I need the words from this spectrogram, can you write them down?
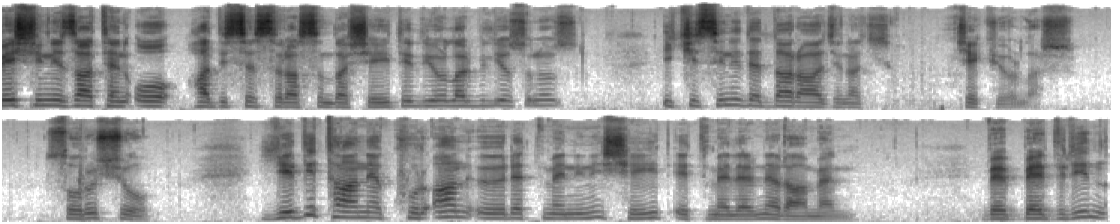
Beşini zaten o hadise sırasında şehit ediyorlar biliyorsunuz. İkisini de dar ağacına çekiyorlar. Soru şu 7 tane Kur'an öğretmenini şehit etmelerine rağmen ve Bedrin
